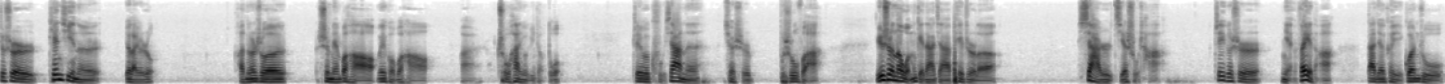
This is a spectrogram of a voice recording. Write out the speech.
就是天气呢越来越热，很多人说睡眠不好，胃口不好啊，出汗又比较多。这个苦夏呢，确实不舒服啊。于是呢，我们给大家配置了夏日解暑茶，这个是免费的啊。大家可以关注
